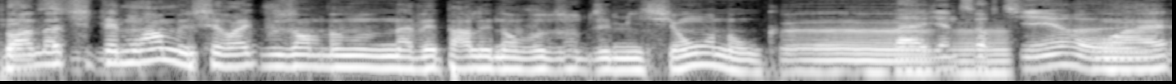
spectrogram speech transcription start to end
Bon, bah, c'était moi, mais c'est vrai que vous en avez parlé dans vos autres émissions, donc. Euh, bah, elle vient de sortir. Euh, ouais.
